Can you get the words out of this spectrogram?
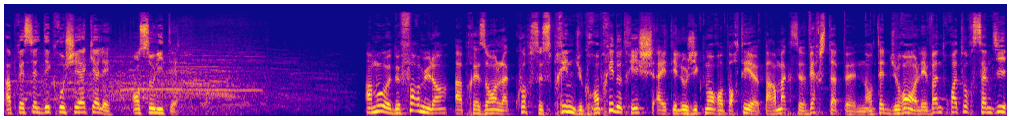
après celle décrochée à Calais en solitaire. Un mot de Formule 1 à présent. La course sprint du Grand Prix d'Autriche a été logiquement remportée par Max Verstappen. En tête durant les 23 tours samedi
